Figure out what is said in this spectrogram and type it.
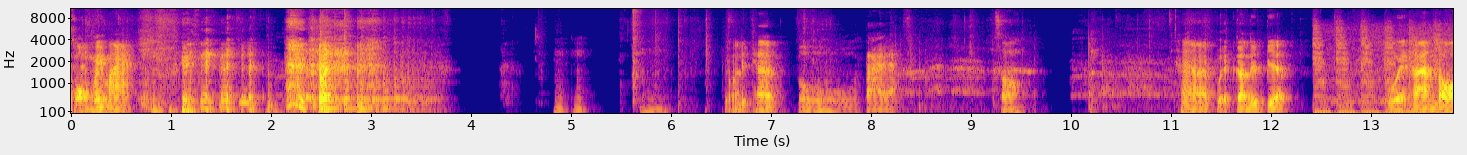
ของไม่มา สวัสดีครับ โอ้โหตายแล้วสองห้ามาเปิดก่อนได้เปรียบโอ้ยทานดอ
